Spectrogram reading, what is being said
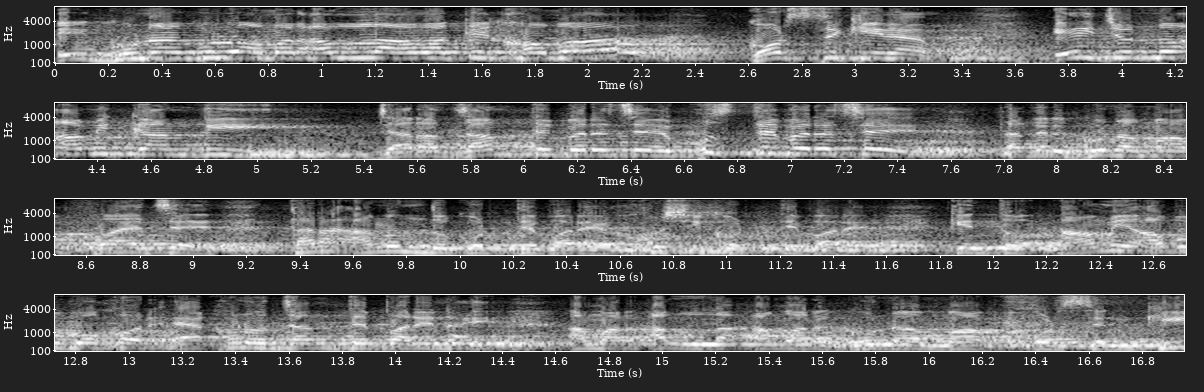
এই গুণাগুলো আমার আল্লাহ আমাকে ক্ষমা করছে কিনা। এই জন্য আমি কান্দি। যারা জানতে পেরেছে, বুঝতে পেরেছে, তাদের গুণা মাফ হয়েছে। তারা আনন্দ করতে পারে, খুশি করতে পারে। কিন্তু আমি আবু বকর এখনও জানতে পারি নাই, আমার আল্লাহ আমার গুণা মাফ করছেন কি?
